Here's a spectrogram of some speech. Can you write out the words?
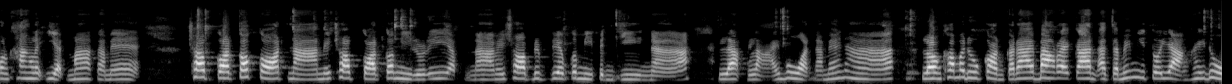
ค่อนข้างละเอียดมากนะแม่ ชอบก๊อตก็ก๊อตนะ ไม่ชอบก๊อตก็มีเรียบนะ ไม่ชอบเรียบๆก็มีเป็นยีนนะ หลากหลายหมวดนะแม่นะ ลองเข้ามาดูก่อนก็ได้บางรายการอาจจะไม่มีตัวอย่างให้ดู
